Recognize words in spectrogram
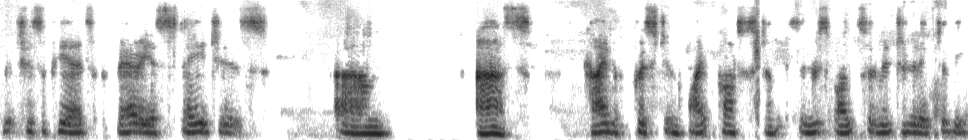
which has appeared at various stages um, as kind of Christian white Protestants in response originally to the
